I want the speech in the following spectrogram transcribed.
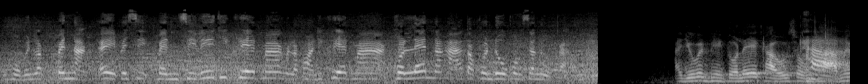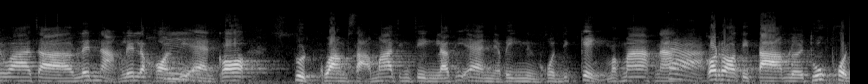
โอ้โหเป็นละเป็นหนังเอ้ยเป็นซีเป็นซีรีส์ที่เครียดมากเป็นละครที่เครียดมาก คนเล่นนะคะ แต่คนดูคงสนุกอะ อายุเป็นเพียงตัวเลขค่ะคุณผู้ชมค่ะค่ะไม่ว่าจะเล่นหนังเล่นละครอืมพี่แอนก็ สุดความสามารถจริง ๆ แล้วพี่แอนเนี่ยเป็นอีกหนึ่งคนที่เก่งมากๆนะ ค่ะก็รอติดตามเลยทุกผล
